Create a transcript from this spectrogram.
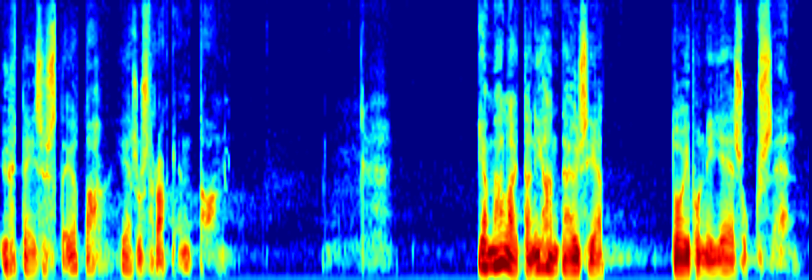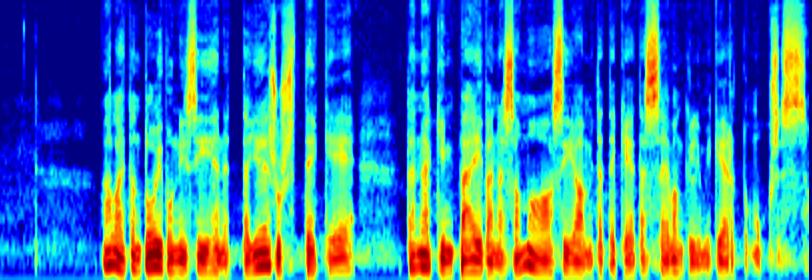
yhteisöstä, jota Jeesus rakentaa. Ja mä laitan ihan täysiä toivoni Jeesukseen. Mä laitan toivoni siihen, että Jeesus tekee tänäkin päivänä samaa asiaa, mitä tekee tässä evankeliumikertomuksessa.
